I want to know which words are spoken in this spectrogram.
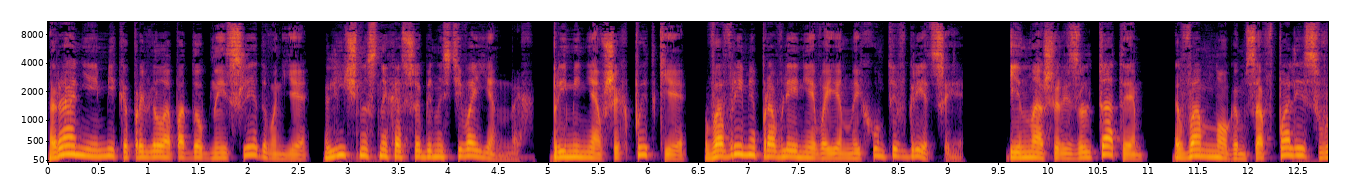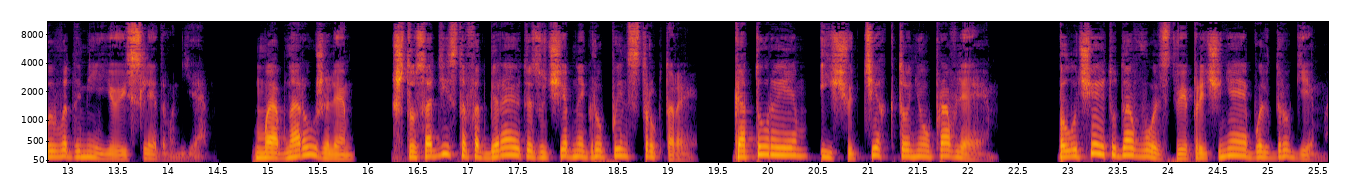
Ранее Мика провела подобные исследования личностных особенностей военных, применявших пытки во время правления военной хунты в Греции, и наши результаты во многом совпали с выводами ее исследования. Мы обнаружили, что садистов отбирают из учебной группы инструкторы, которые ищут тех, кто не управляем, получают удовольствие, причиняя боль другим,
